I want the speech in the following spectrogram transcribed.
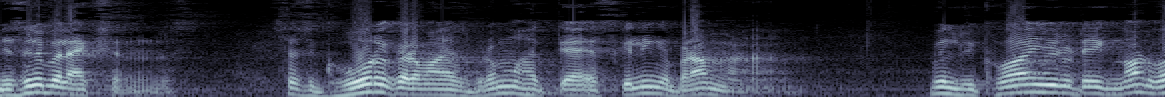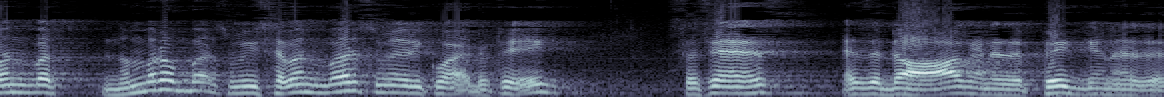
मिजरेबल एक्शन सच घोर कर्मा इज़ ब्रह्म हत्या is killing brahmana will require you to take not one birth number of birth may seven birth may require to take such as as a dog and as a pig and as a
